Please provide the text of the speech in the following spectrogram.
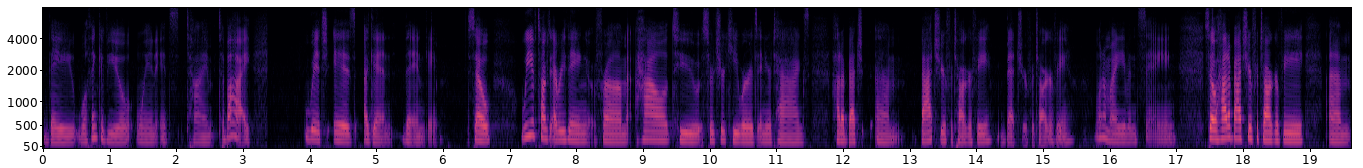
they will think of you when it's time to buy which is again the end game. So we have talked everything from how to search your keywords in your tags, how to batch, um, batch your photography, batch your photography. What am I even saying? So how to batch your photography, um,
